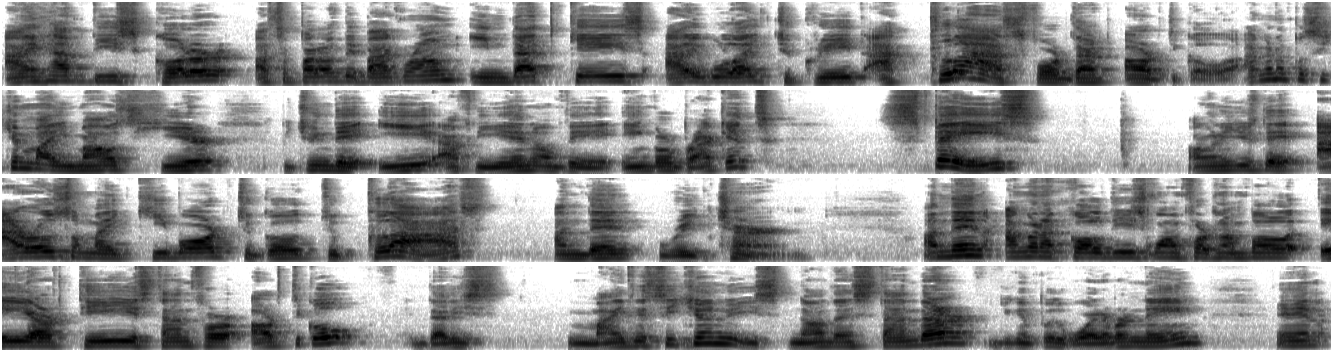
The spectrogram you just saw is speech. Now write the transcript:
I have this color as a part of the background. In that case I would like to create a class for that article. I'm going to position my mouse here between the E at the end of the angle bracket space I'm going to use the arrows on my keyboard to go to class and then return. And then I'm going to call this one, for example, ART stand for article. That is my decision. It's not a standard. You can put whatever name. And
